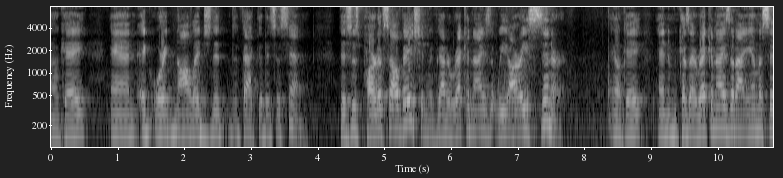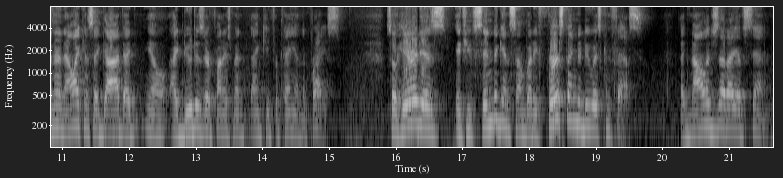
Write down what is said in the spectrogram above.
Okay? And or acknowledge that the fact that it's a sin. This is part of salvation. We've got to recognize that we are a sinner. Okay? And because I recognize that I am a sinner, now I can say, God, I you know, I do deserve punishment. Thank you for paying the price. So here it is, if you've sinned against somebody, first thing to do is confess. Acknowledge that I have sinned.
